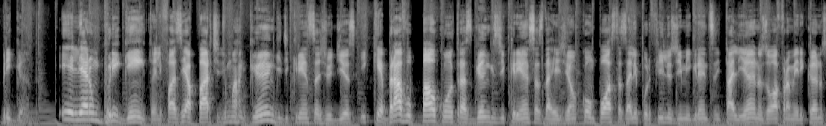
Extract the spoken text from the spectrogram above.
brigando. Ele era um briguento, ele fazia parte de uma gangue de crianças judias e quebrava o pau com outras gangues de crianças da região, compostas ali por filhos de imigrantes italianos ou afro-americanos,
